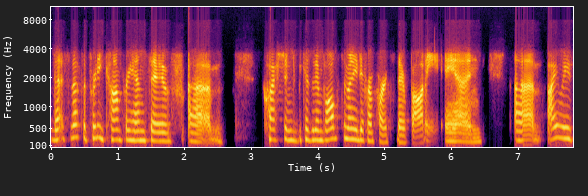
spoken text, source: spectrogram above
that's that's a pretty comprehensive um, question because it involves so many different parts of their body, and um, I always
